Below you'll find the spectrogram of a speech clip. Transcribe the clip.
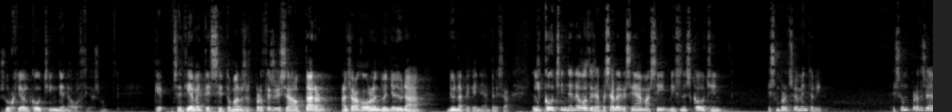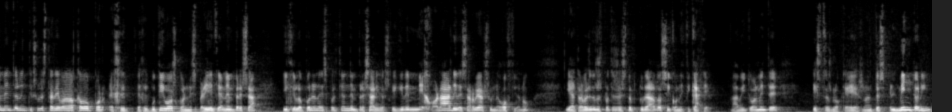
surgió el coaching de negocios, que sencillamente se tomaron esos procesos y se adoptaron al trabajo con el dueño de una, de una pequeña empresa. El coaching de negocios, a pesar de que se llama así business coaching, es un proceso de mentoring. Es un proceso de mentoring que suele estar llevado a cabo por ejecutivos con experiencia en empresa y que lo ponen a disposición de empresarios que quieren mejorar y desarrollar su negocio, ¿no? Y a través de unos procesos estructurados y con eficacia. Habitualmente esto es lo que es. ¿no? Entonces, el mentoring,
